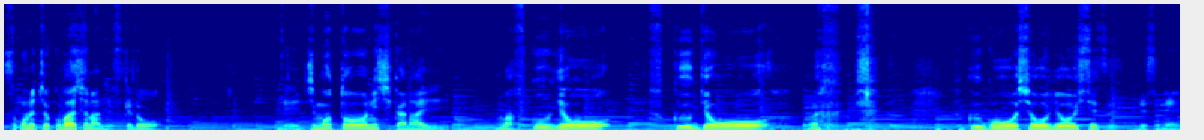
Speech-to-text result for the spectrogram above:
そこの直売所なんですけど、え地元にしかない、まあ、副業、副業、複合商業施設ですね。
